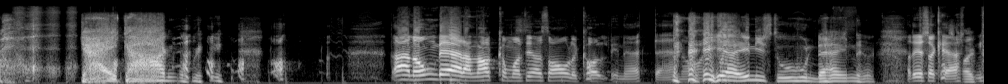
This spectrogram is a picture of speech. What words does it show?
Jeg er i gang! Okay. Der er nogen der, der nok kommer til at sove lidt koldt i nat. Der er nogen. jeg er inde i stuen derinde. Og det er så kæresten.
